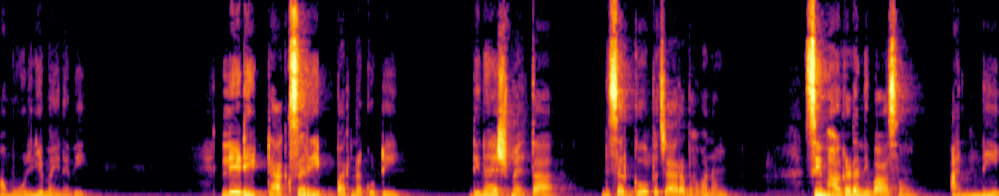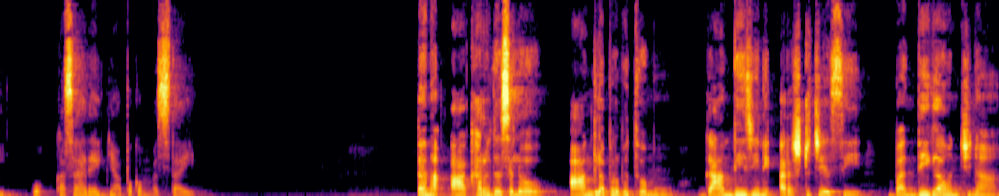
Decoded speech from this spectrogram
అమూల్యమైనవి. లేడీ టాక్సరీ పర్ణకుటి దినేష్ మెహతా నిసర్గోపచార భవనం సింహగడ నివాసం అన్నీ ఒక్కసారే జ్ఞాపకం వస్తాయి. తన ఆఖరు దశలో ఆంగ్ల ప్రభుత్వము గాంధీజీని అరెస్టు చేసి బందీగా ఉంచిన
